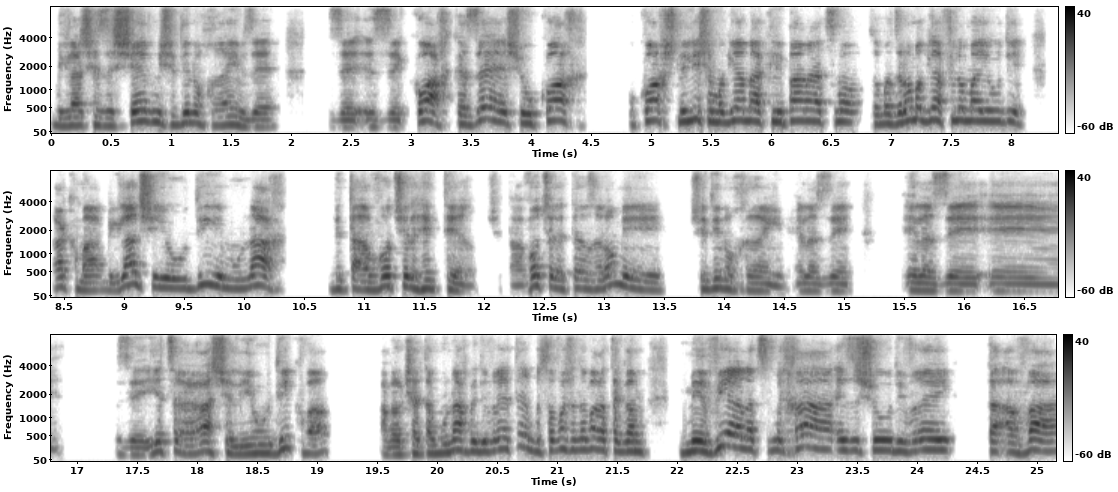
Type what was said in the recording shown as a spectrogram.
בגלל שזה שד משדין אחראים, זה, זה, זה כוח כזה שהוא כוח, הוא כוח שלילי שמגיע מהקליפה מעצמו. זאת אומרת, זה לא מגיע אפילו מהיהודי. רק מה? בגלל שיהודי מונח בתאוות של היתר, שתאוות של היתר זה לא משדין אחראים, אלא זה, אלא זה אה, זה יצר הרע של יהודי כבר, אבל כשאתה מונח בדברי היתר, בסופו של דבר אתה גם מביא על עצמך איזשהו דברי תאווה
